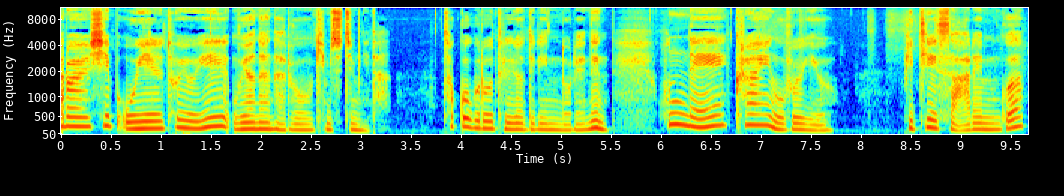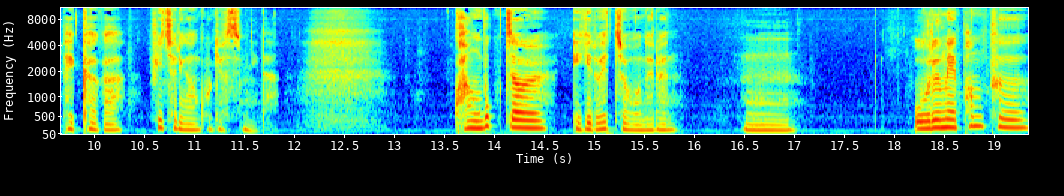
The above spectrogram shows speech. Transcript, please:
8월 15일 토요일 우연한 하루 김수지입니다. 첫 곡으로 들려드린 노래는 혼내의 Crying Over You, BTS RM과 백화가 피처링한 곡이었습니다. 광복절이기도 했죠, 오늘은. 음, 울음의 펌프,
